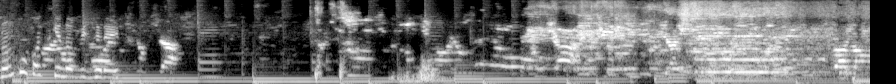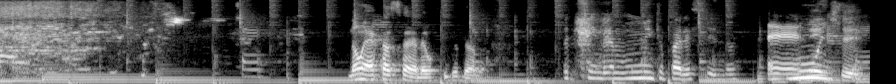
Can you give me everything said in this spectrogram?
Não tô conseguindo ouvir direito. Não é a Cassiela, é o filho dela. O timbre é muito parecido. É, Muito. Gente,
